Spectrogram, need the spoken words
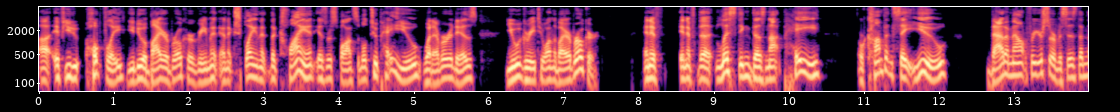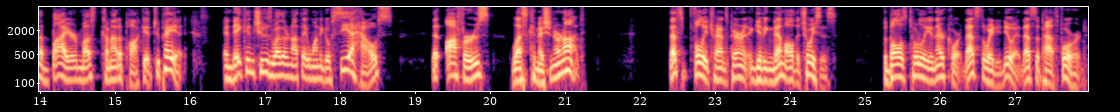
Uh, if you hopefully you do a buyer broker agreement and explain that the client is responsible to pay you whatever it is you agree to on the buyer broker. And if and if the listing does not pay or compensate you that amount for your services, then the buyer must come out of pocket to pay it. And they can choose whether or not they want to go see a house that offers less commission or not. That's fully transparent and giving them all the choices. The ball is totally in their court. That's the way to do it. That's the path forward.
